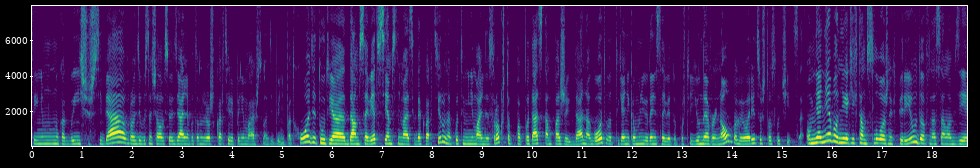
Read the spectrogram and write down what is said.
Ты, ну, как бы ищешь себя. Вроде бы сначала все идеально, потом живешь в квартире, понимаешь, что она тебе не подходит. Тут я дам совет всем снимать всегда квартиру на какой-то минимальный срок, чтобы попытаться там пожить, да, на год. Вот я никому никогда не советую, потому что you never know, как говорится, что случится. У меня не было никаких там сложных периодов на самом деле,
